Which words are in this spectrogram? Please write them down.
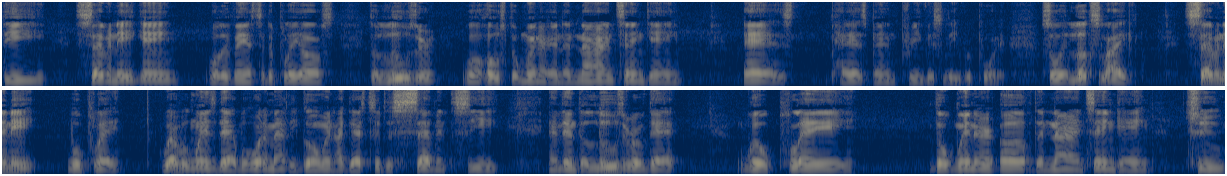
the seven eight game will advance to the playoffs. The loser will host the winner in the 9-10 game, as has been previously reported. So it looks like seven and eight will play. Whoever wins that will automatically go in, I guess, to the seventh seed, and then the loser of that will play the winner of the 9-10 game to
